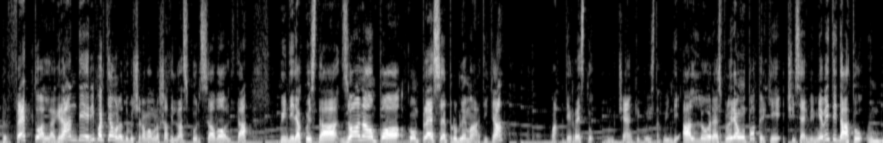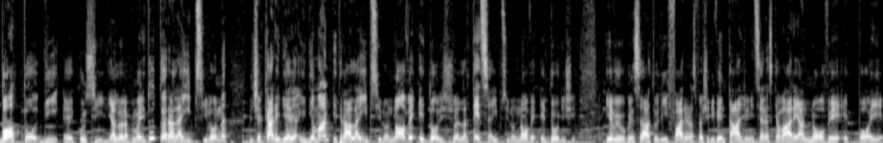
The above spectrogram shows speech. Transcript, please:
perfetto, alla grande. Ripartiamo da dove ci eravamo lasciati la scorsa volta Quindi da questa zona un po' complessa e problematica ma del resto c'è anche questa, quindi allora esploriamo un po' perché ci serve. Mi avete dato un botto di eh, consigli. Allora, prima di tutto era la Y, di cercare i, di i diamanti tra la Y9 e 12, cioè l'altezza Y9 e 12. Io avevo pensato di fare una specie di ventaglio, iniziare a scavare a 9 e poi,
